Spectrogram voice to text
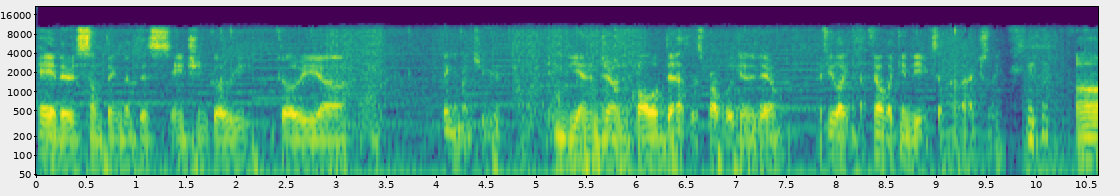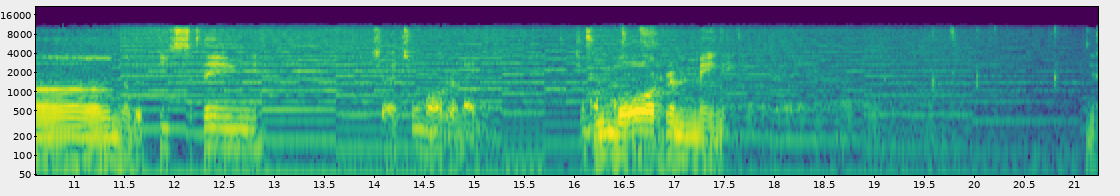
hey, there's something that this ancient glowy glowy uh, Thingamajigger. Indiana Jones Ball of Death is probably gonna do. I feel like I felt like Indy, except not actually. um, another piece of thing. So two more remaining. Two puzzles. more remaining. Yeah.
